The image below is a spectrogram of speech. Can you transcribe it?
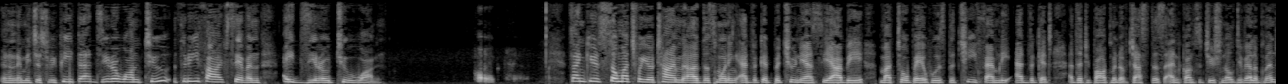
And uh, let me just repeat that 012 357 8021. Correct. Thank you so much for your time uh, this morning, Advocate Petunia Seabi Mathope, who is the Chief Family Advocate at the Department of Justice and Constitutional Development.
